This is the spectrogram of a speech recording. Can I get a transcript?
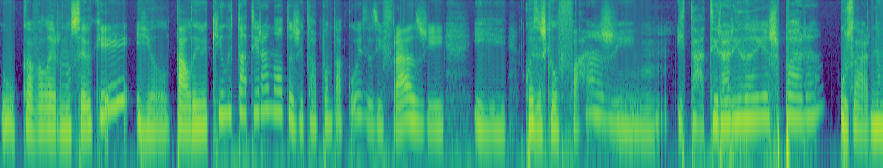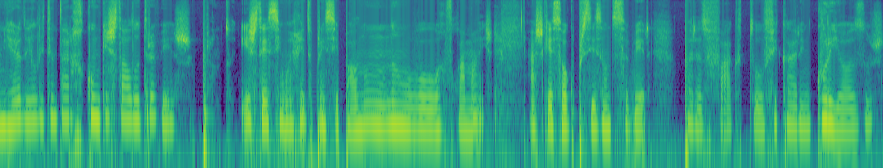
o cavaleiro não sei de quê, e ele está a ler aquilo e está a tirar notas e está a apontar coisas e frases e, e coisas que ele faz e, está a tirar ideias para usar na mulher dele e tentar reconquistá-lo outra vez. Pronto, este é assim o enredo principal, não, não vou revelar mais. Acho que é só o que precisam de saber para de facto ficarem curiosos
